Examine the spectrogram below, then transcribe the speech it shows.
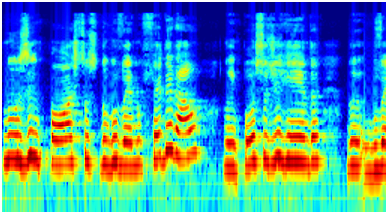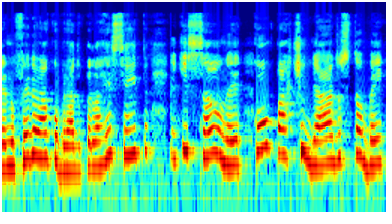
nos impostos do governo federal, no imposto de renda do governo federal cobrado pela Receita e que são né, compartilhados também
